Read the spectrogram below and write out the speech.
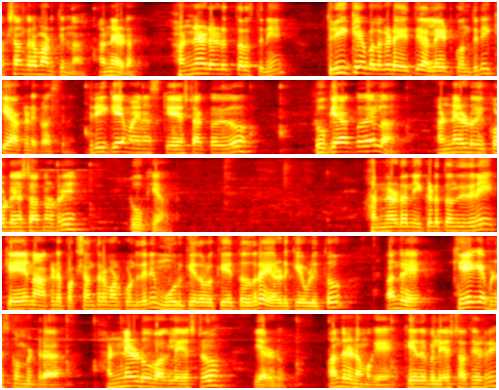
ಪಕ್ಷಾಂತರ ಮಾಡ್ತೀನಿ ನಾ. ಹನ್ನೆರಡು. ಹನ್ನೆರಡು ಎರಡಕ್ಕೆ ತರಿಸ್ತೀನಿ. ತ್ರೀ ಕೆ ಬಲಗಡೆ ಐತಿ, ಅಲ್ಲೇ ಇಟ್ಕೊತೀನಿ ಕೆ ಆ ಕಡೆ ಕಳಿಸ್ತೀನಿ. ತ್ರೀ ಕೆ ಮೈನಸ್ ಕೆ ಎಷ್ಟಾಗ್ತದೆ ಇದು? ಟೂ ಕೆ ಆಗ್ತದೆ ಇಲ್ಲ ಹನ್ನೆರಡು ಇಕ್ಕೊಟ್ಟು ಎಷ್ಟಾಯ್ತು ನೋಡ್ರಿ? ಟೂ ಕೆ ಆಯ್ತು ಹನ್ನೆರಡನ್ನು ಈ ಕಡೆ ತಂದಿದ್ದೀನಿ. ಕೆಯನ್ನು ಆ ಕಡೆ ಪಕ್ಷಾಂತರ ಮಾಡ್ಕೊಂಡಿದ್ದೀನಿ. ಮೂರು ಕೆದೊಳಗೆ ಕೆ ತೆಗೆದ್ರೆ ಎರಡು ಕೆ ಉಳಿತು. ಅಂದರೆ ಕೆಗೆ ಬಿಡಿಸ್ಕೊಂಡ್ಬಿಟ್ರೆ ಹನ್ನೆರಡು ಬಾಗಿಲೆ ಎಷ್ಟು? ಎರಡು. ಅಂದರೆ ನಮಗೆ ಕೆದ ಬೆಲೆ ಎಷ್ಟು ಆತ ಹೇಳ್ರಿ?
